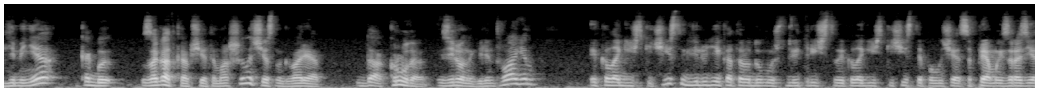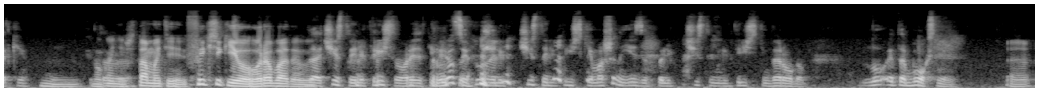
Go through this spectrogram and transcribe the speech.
Для меня, как бы, загадка вообще этой машины, честно говоря. Да, круто, зеленый Гелендваген, экологически чистый для людей, которые думают, что электричество экологически чистое получается прямо из розетки. Ну, Это- конечно, там эти фиксики его вырабатывают. Да, чистое электричество в розетке берется, и тут же чисто электрические машины ездят по чистым электрическим дорогам. Ну, это бог с ним. Ага.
